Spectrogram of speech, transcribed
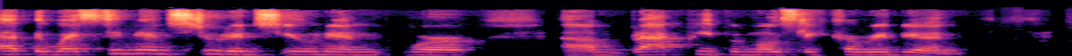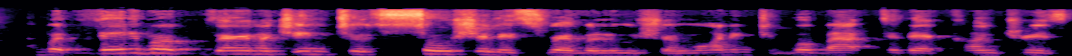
at the West Indian Students' Union were um, black people, mostly Caribbean. But they were very much into socialist revolution, wanting to go back to their countries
